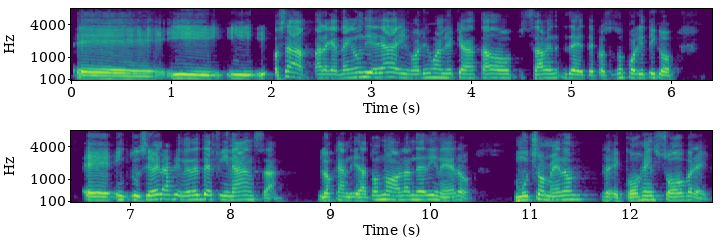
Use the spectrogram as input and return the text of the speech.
Eh, y, o sea, para que tengan una idea, y Jorge y Juan Luis que han estado, saben de, procesos políticos, eh, inclusive en las reuniones de finanzas, los candidatos no hablan de dinero mucho menos cogen sobre.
